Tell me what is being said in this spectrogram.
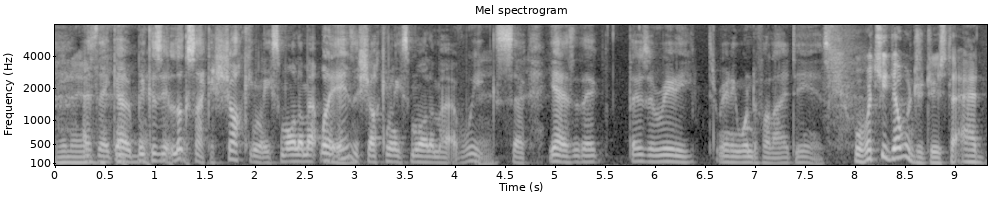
You know, as they go because it looks like a shockingly small amount. Well, it is a shockingly small amount of weeks. So yeah, so those are really really wonderful ideas. Well, what you don't want to do is to add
